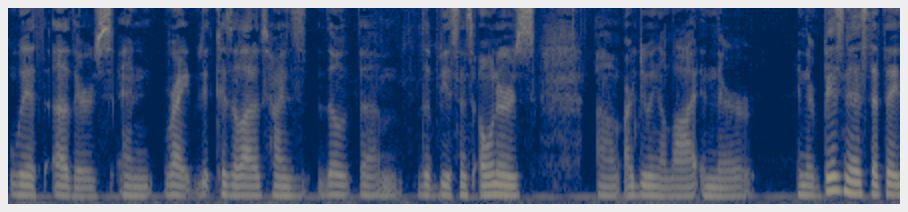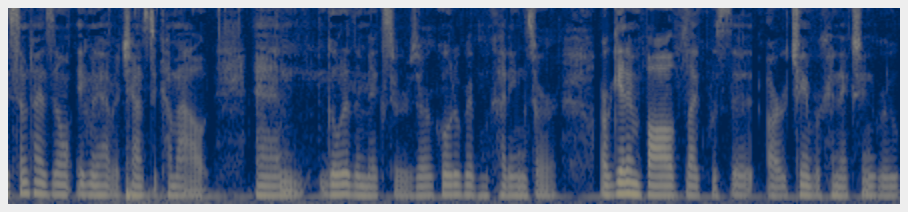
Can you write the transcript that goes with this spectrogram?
with others, and right because a lot of times the um, the business owners um, are doing a lot in their in their business that they sometimes don't even have a chance to come out and go to the mixers or go to ribbon cuttings or or get involved like with the our chamber connection group,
